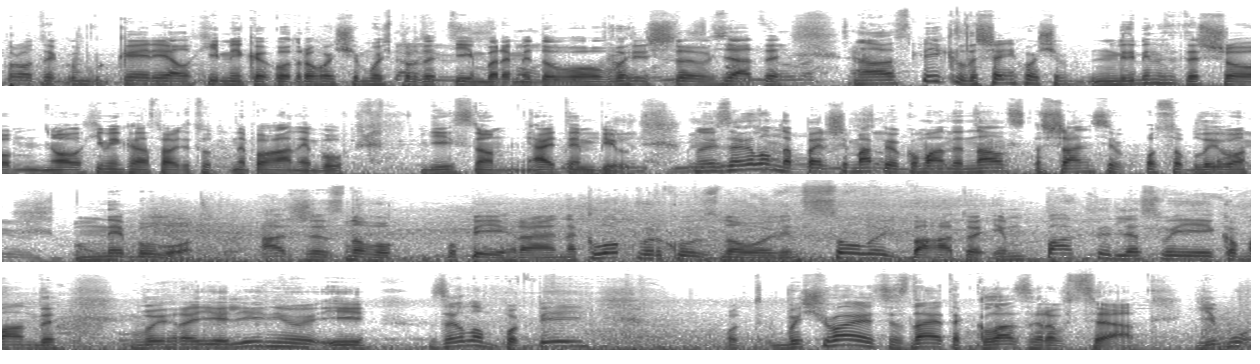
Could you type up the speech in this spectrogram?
проти Керрі Алхіміка, котрого чомусь проти Тімбера мідового вирішив взяти на ласпік. Лише хочу відмінити, що Алхіміка насправді тут непоганий був дійсно айтем білд. Ну і загалом на першій мапі у команди Налс шансів особливо не було. Адже знову Попій грає на клокверку, знову він солить, багато імпакти для своєї команди, виграє лінію і загалом Попей. От відчувається, знаєте, клас гравця. Йому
